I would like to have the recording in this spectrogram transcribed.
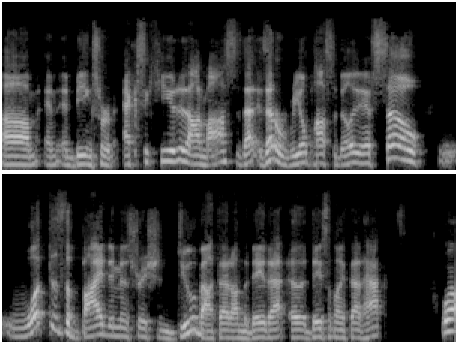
um, and, and being sort of executed on masse? Is that is that a real possibility? And if so, what does the Biden administration do about that on the day that uh, the day something like that happens? Well,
